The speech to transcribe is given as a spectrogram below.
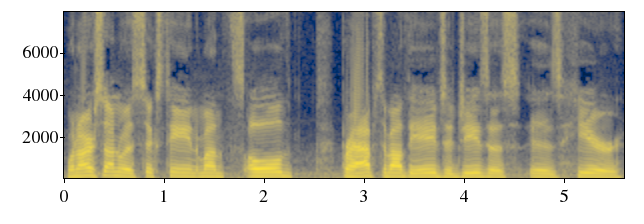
When our son was 16 months old, perhaps about the age that Jesus is here,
